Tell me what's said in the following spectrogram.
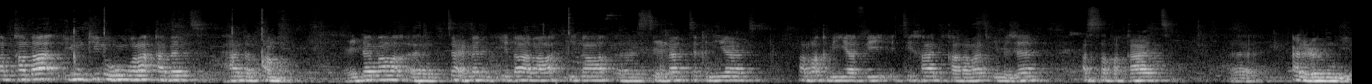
القضاء يمكنه مراقبة هذا الأمر؟ عندما آه، تعمل الاداره إلى آه، استعمال التقنيات الرقمية في اتخاذ قرارات في مجال الصفقات آه، العمومية.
